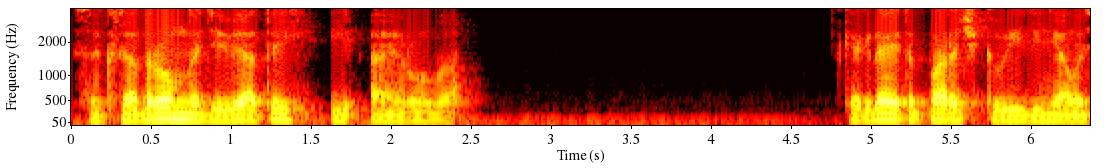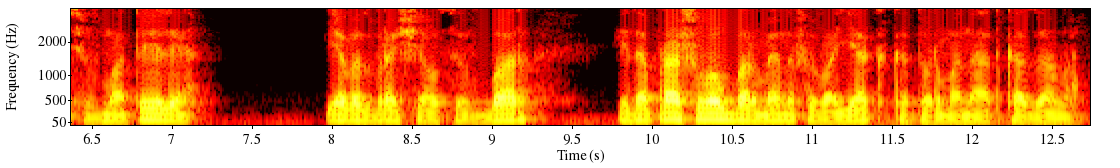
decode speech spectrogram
сексодром на Девятой и Айрола. Когда эта парочка уединялась в мотеле, я возвращался в бар и допрашивал барменов и вояк, которым она отказала.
